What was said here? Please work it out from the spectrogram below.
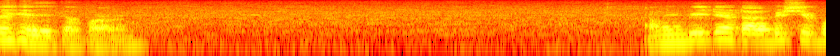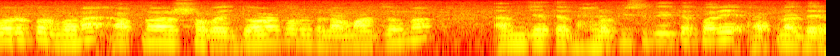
রেখে দিতে পারেন। আমি ভিডিওটা বেশি বড় করব না, আপনারা সবাই দোয়া করবেন আমার জন্য। আমি যাতে ভালো কিছু দিতে পারি, আপনাদের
